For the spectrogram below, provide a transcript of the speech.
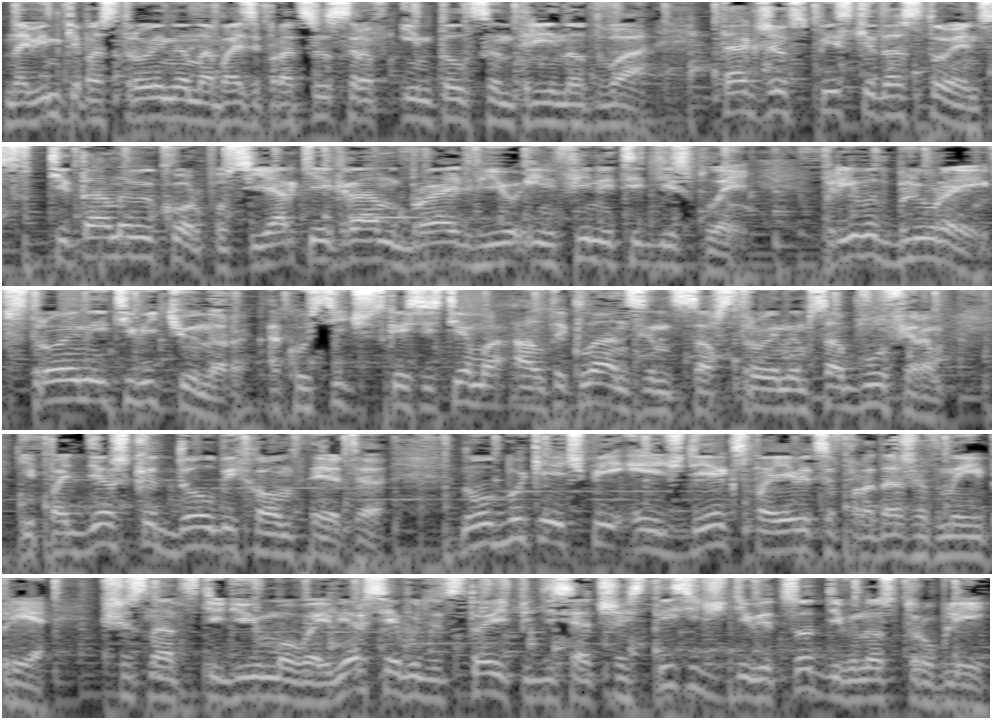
Новинки построены на базе процессоров Intel Centrino 2. Также в списке достоинств титановый корпус, яркий экран Bright View Infinity Display, привод Blu-ray, встроенный TV-тюнер, акустическая система Altic Lansing со встроенным сабвуфером и поддержка Dolby Home Theater. Ноутбуки HP HDX появятся в продаже в ноябре. 16-дюймовая версия будет стоить 56 990 рублей.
